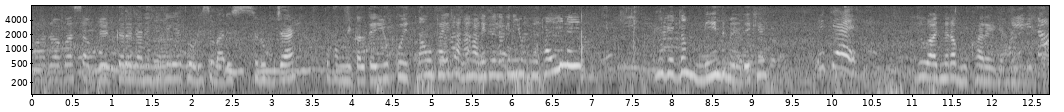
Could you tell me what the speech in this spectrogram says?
और बस अब वेट करे जाने के लिए थोड़ी सी बारिश रुक जाए तो हम निकलते हैं। युग को इतना उठाई खाना खाने के लिए, लेकिन युग उठा ही नहीं। युग एकदम नींद में है, देखिए। युग आज मेरा भूखा रह गया।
